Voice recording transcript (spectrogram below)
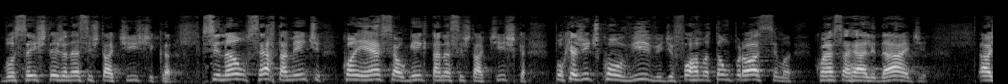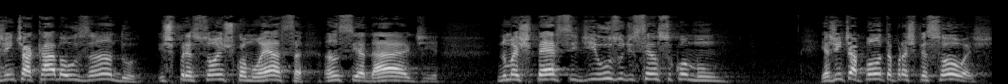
você esteja nessa estatística. Se não, certamente conhece alguém que está nessa estatística, porque a gente convive de forma tão próxima com essa realidade, a gente acaba usando expressões como essa, ansiedade, numa espécie de uso de senso comum. E a gente aponta para as pessoas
